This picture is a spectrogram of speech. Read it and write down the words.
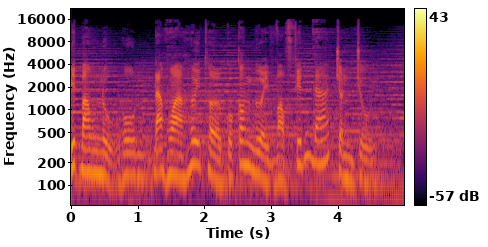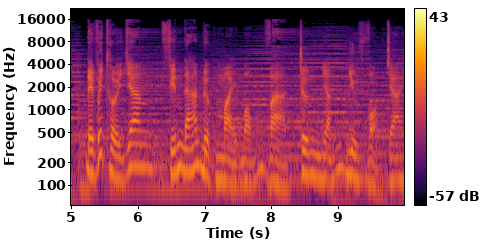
Biết bao nụ hôn đã hòa hơi thở của con người vào phiến đá trần trụi. Để với thời gian, phiến đá được mài bóng và trơn nhẵn như vỏ chai.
